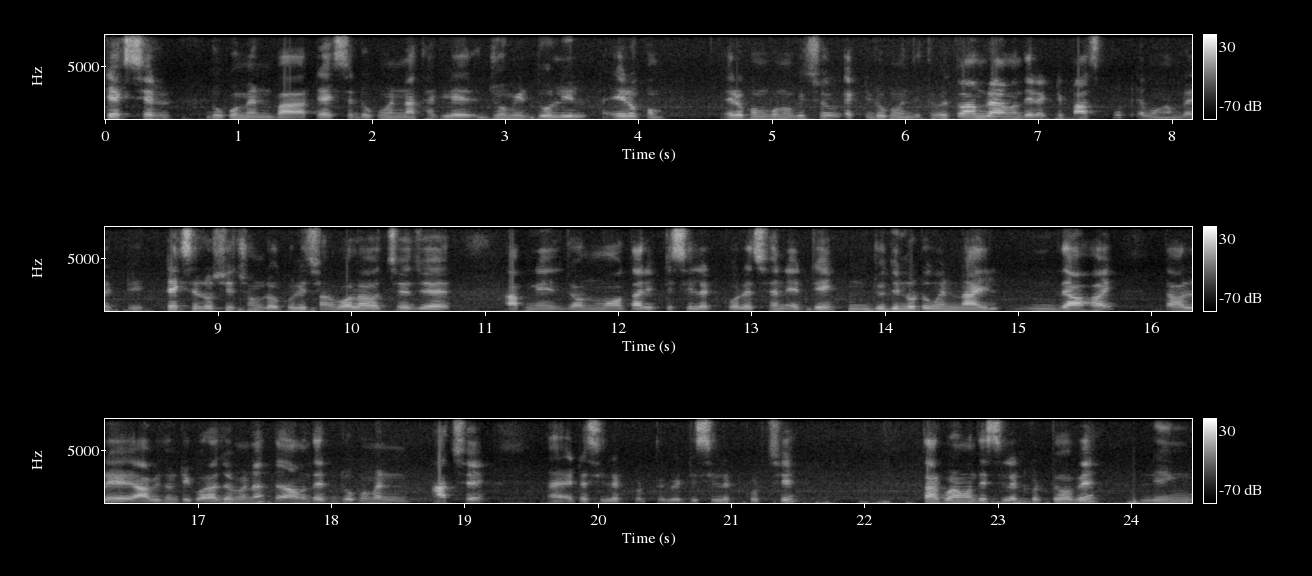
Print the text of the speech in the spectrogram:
ট্যাক্সের ডকুমেন্ট বা ট্যাক্সের ডকুমেন্ট না থাকলে জমির দলিল এরকম এরকম কোনো কিছু একটি ডকুমেন্ট দিতে হবে। তো আমরা আমাদের একটি পাসপোর্ট এবং আমরা একটি ট্যাক্সের রসিদ সংগ্রহ করেছি। বলা হচ্ছে যে আপনি জন্ম তারিখটি সিলেক্ট করেছেন এটি। যদি ডকুমেন্ট নাই দেওয়া হয় তাহলে আবেদনটি করা যাবে না। তো আমাদের ডকুমেন্ট আছে আহ, এটা সিলেক্ট করতে হবে। এটি সিলেক্ট করছি। তারপর আমাদের সিলেক্ট করতে হবে লিঙ্গ।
